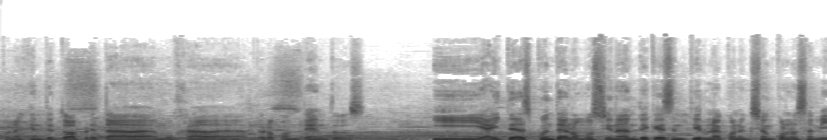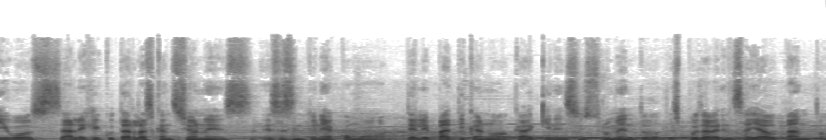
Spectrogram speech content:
con la gente toda apretada, mojada, pero contentos. Y ahí te das cuenta de lo emocionante que es sentir una conexión con los amigos al ejecutar las canciones, esa sintonía como telepática, ¿no? Cada quien en su instrumento, después de haber ensayado tanto.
